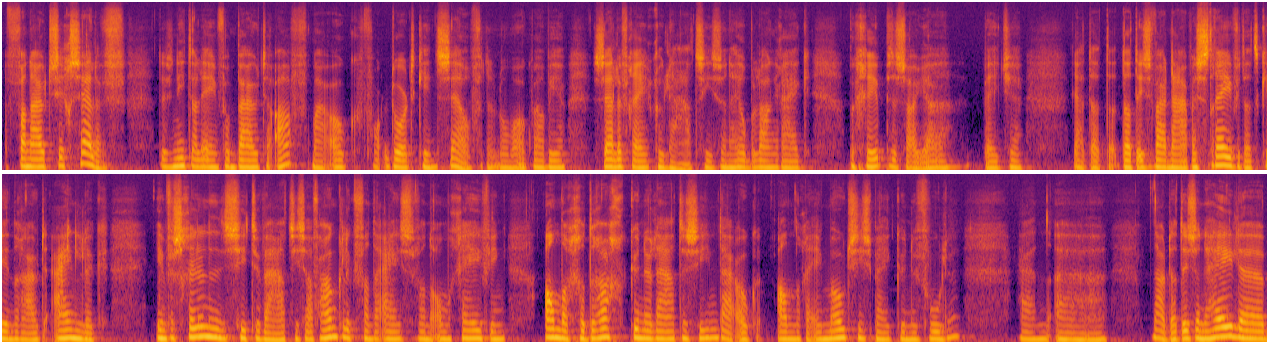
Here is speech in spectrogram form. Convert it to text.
vanuit zichzelf. Dus niet alleen van buitenaf, maar ook door het kind zelf. Dat noemen we ook wel weer zelfregulatie. is een heel belangrijk begrip. Dat zou je een beetje, ja, dat, dat, is waarnaar we streven. Dat kinderen uiteindelijk in verschillende situaties, afhankelijk van de eisen van de omgeving, ander gedrag kunnen laten zien. Daar ook andere emoties bij kunnen voelen. En uh, nou, dat is een hele,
